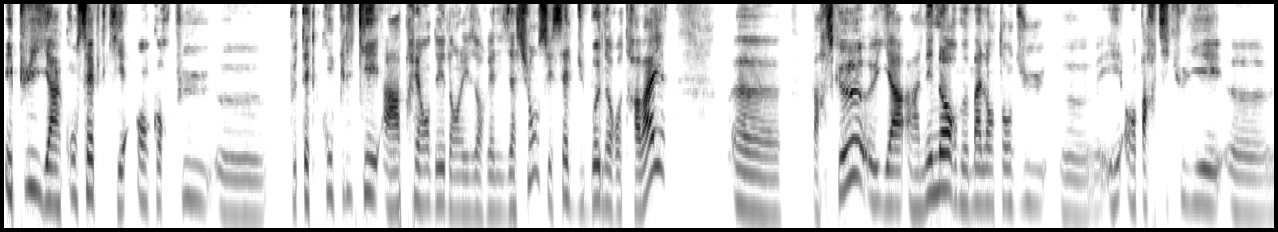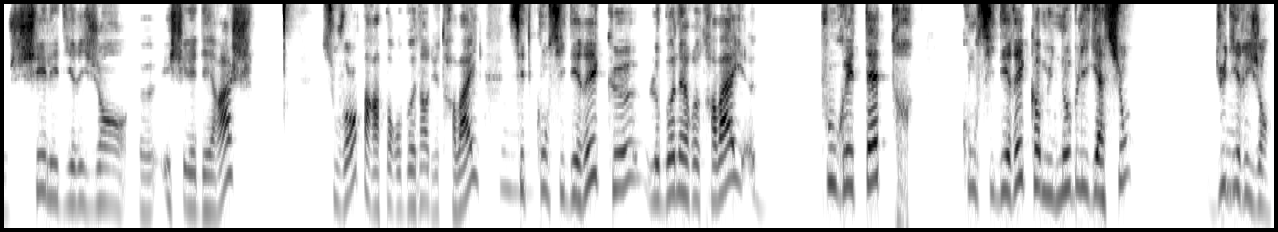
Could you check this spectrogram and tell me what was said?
et puis il y a un concept qui est encore plus peut-être compliqué à appréhender dans les organisations, c'est celle du bonheur au travail parce qu'il y a un énorme malentendu, et en particulier chez les dirigeants et chez les DRH, souvent par rapport au bonheur du travail, c'est de mmh. considérer que le bonheur au travail pourrait être considéré comme une obligation du mmh. dirigeant.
